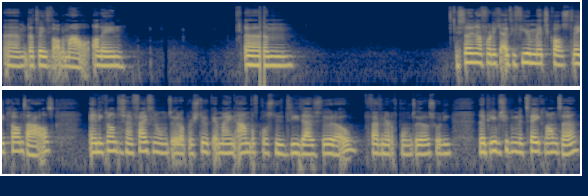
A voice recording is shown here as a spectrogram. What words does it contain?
Um, dat weten we allemaal. Alleen. Um, stel je nou voor dat je uit die vier matchcalls twee klanten haalt. En die klanten zijn 1500 euro per stuk. En mijn aanbod kost nu 3000 euro. 3500 euro, sorry. Dan heb je in principe met twee klanten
